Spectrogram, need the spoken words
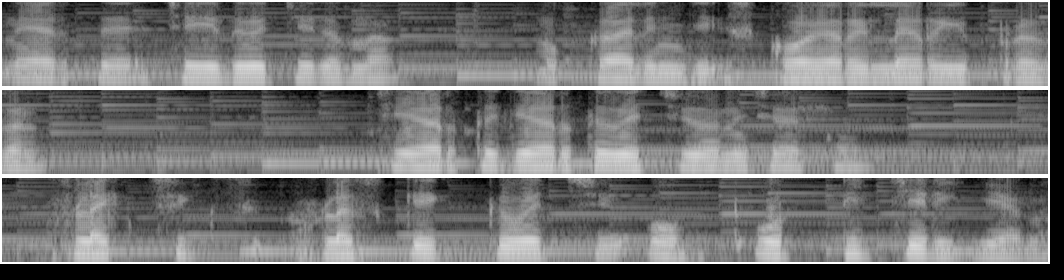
നേരത്തെ ചെയ്തു വെച്ചിരുന്ന മുക്കാലിഞ്ച് സ്ക്വയറിലെ റീപ്പറുകൾ ചേർത്ത് ചേർത്ത് വെച്ചതിന് ശേഷം ഫ്ലെക്സിക്സ് ഫ്ലെക്സ് കിക്ക് വെച്ച് ഒട്ടിച്ചിരിക്കുകയാണ്.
